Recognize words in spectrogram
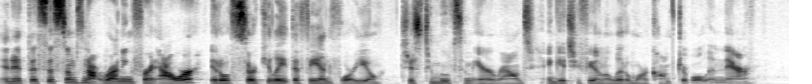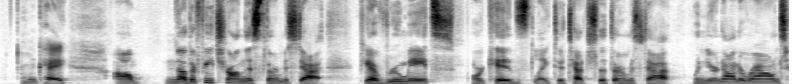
And if the system's not running for an hour, it'll circulate the fan for you just to move some air around and get you feeling a little more comfortable in there. Okay, um, another feature on this thermostat, if you have roommates or kids like to touch the thermostat when you're not around,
